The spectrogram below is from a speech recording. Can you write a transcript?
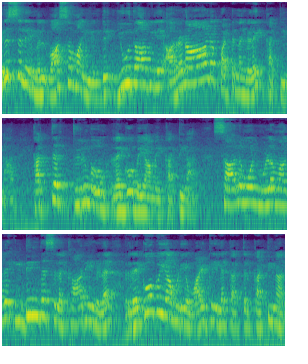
எருசலேமில் வாசமாயிருந்து யூதாவிலே அரணான பட்டணங்களை கட்டினார். கத்தர் திரும்பவும் ரெகோபயாமை கட்டினார். சாலமோன் மூலமாக இடிந்த சில காரியங்களை ரெகோபையாவுடைய வாழ்க்கையில கர்த்தர் கட்டினார்.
